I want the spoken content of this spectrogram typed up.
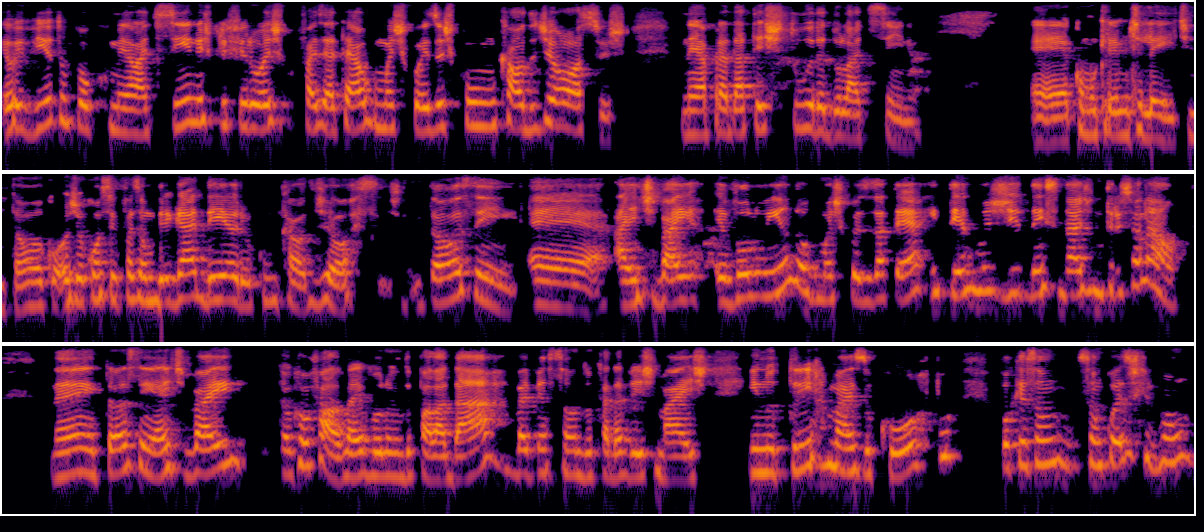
Eu evito um pouco comer laticínios, prefiro hoje fazer até algumas coisas com caldo de ossos, né? Para dar textura do laticínio. É, como creme de leite. Então, eu, hoje eu consigo fazer um brigadeiro com caldo de ossos. Então, assim, é, a gente vai evoluindo algumas coisas até em termos de densidade nutricional né? Então, assim, a gente vai, então, como eu falo, vai evoluindo o paladar, vai pensando cada vez mais em nutrir mais o corpo, porque são, são coisas que vão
